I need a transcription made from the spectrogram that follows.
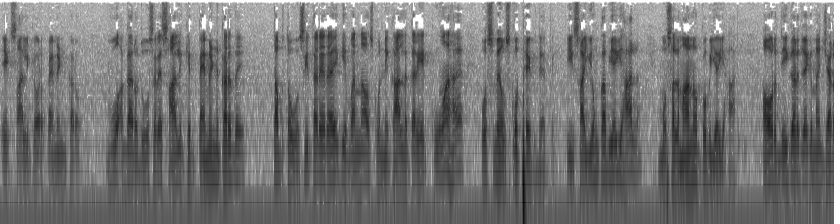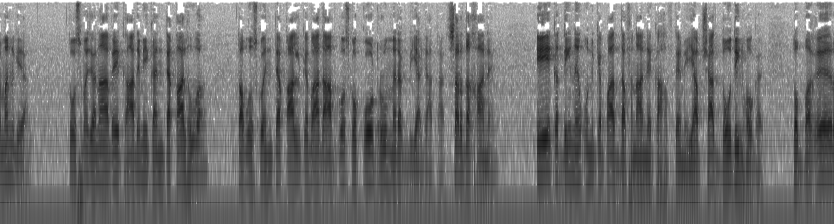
ایک سال کی اور پیمنٹ کرو۔ وہ اگر دوسرے سال کی پیمنٹ کر دے، تب تو اسی طرح رہے گی، ورنہ اس کو نکال کر ایک کنواں ہے، اس میں اس کو پھینک دیتے عیسائیوں کا بھی یہی حال ہے، مسلمانوں کو بھی یہی حال۔ اور دیگر جگہ میں جرمن گیا، تو اس میں جناب ایک آدمی کا انتقال ہوا۔ تب اس کو انتقال کے بعد آپ کو اس کو کورٹ روم میں رکھ دیا جاتا ہے، سرد خانے میں۔ ایک دن ہے ان کے پاس دفنانے کا ہفتے میں، یا اب شاید دو دن ہو گئے۔ تو بغیر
